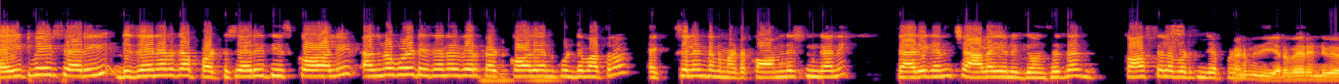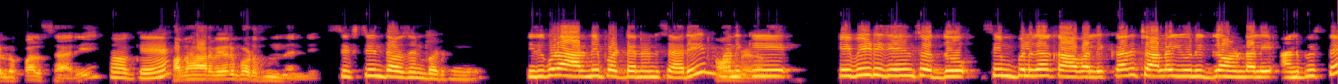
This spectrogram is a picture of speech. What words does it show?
లైట్ వెయిట్ శారీ డిజైనర్గా పట్టు శారీ తీసుకోవాలి అందులో కూడా డిజైనర్ వేర్ కట్టుకోవాలి అనుకుంటే మాత్రం ఎక్సలెంట్ అన్నమాట. కాంబినేషన్ గానీ శారీ గానీ చాలా యూనిక్గా ఉంది. సార్ కాస్ట్ ఎలా పడుతుంది చెప్పండి? ఇరవై రెండు వేల రూపాయల శారీ ఓకే పదహారు వేలు పడుతుందండి. సిక్స్టీన్ థౌసండ్ పడుతుంది. ఇది కూడా ఆర్ని పట్టానండి శారీ మనకి హెవీ డిజైన్స్ వద్దు సింపుల్గా కావాలి కానీ చాలా యూనిక్గా ఉండాలి. అనిపిస్తే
